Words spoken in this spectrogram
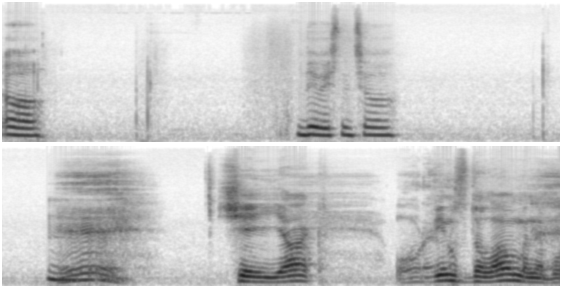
О. Дивись на цього. Ще як. え俺 Він の здолав мене, бо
